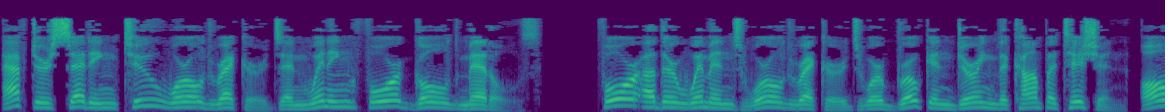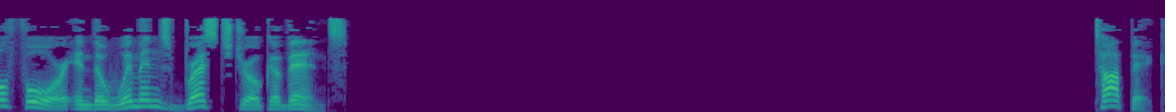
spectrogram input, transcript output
after setting two world records and winning four gold medals. Four other women's world records were broken during the competition, all four in the women's breaststroke events. Topic:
